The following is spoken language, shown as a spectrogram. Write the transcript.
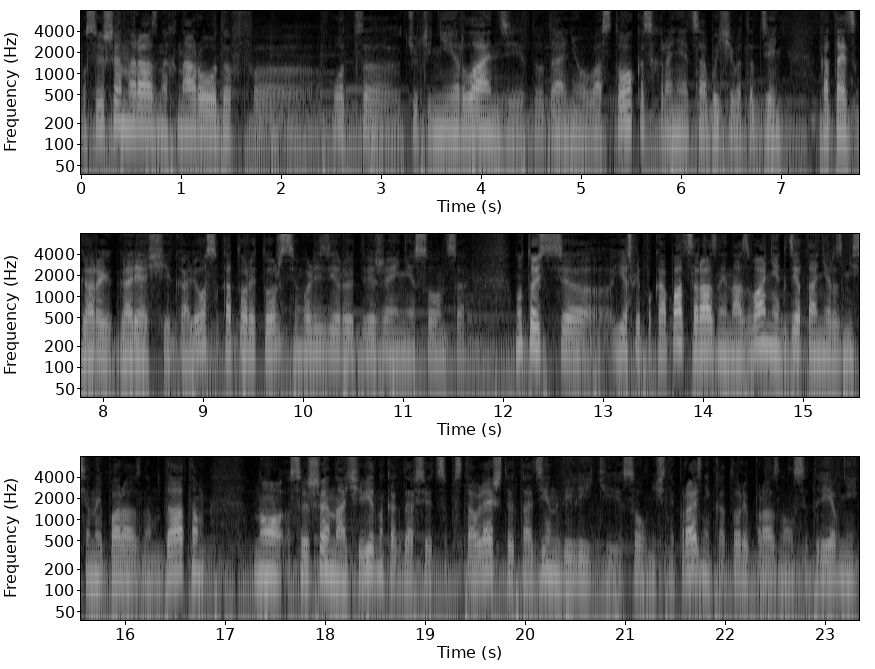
У совершенно разных народов, э, от э, чуть ли не Ирландии до Дальнего Востока, сохраняется обычай в этот день катать с горы горящие колеса, которые тоже символизируют движение Солнца. Ну, то есть, э, если покопаться, разные названия, где-то они разнесены по разным датам, но совершенно очевидно, когда все это сопоставляешь, что это один великий солнечный праздник, который праздновался древней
